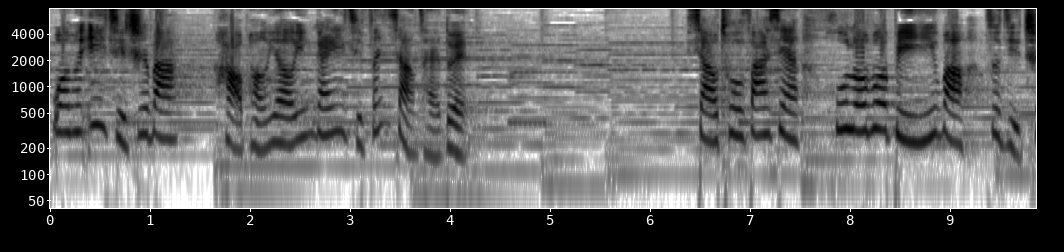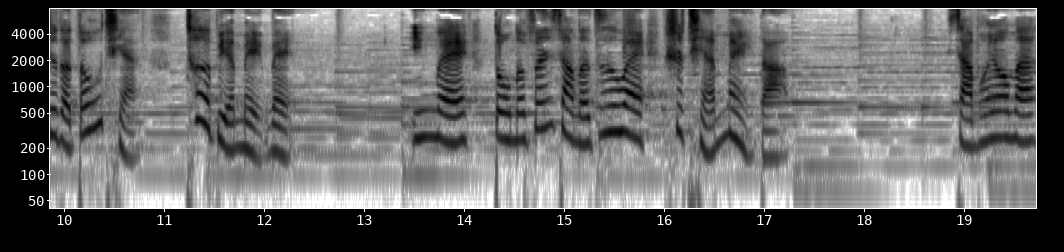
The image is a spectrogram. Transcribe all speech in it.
我们一起吃吧。”好朋友应该一起分享才对。小兔发现胡萝卜比以往自己吃的都甜，特别美味。因为懂得分享的滋味是甜美的。小朋友们，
